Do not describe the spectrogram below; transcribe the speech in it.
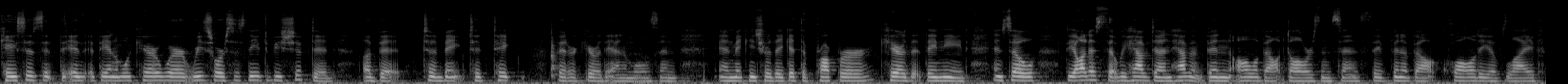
cases at the, at the, animal care where resources need to be shifted a bit to make to take better care of the animals and and making sure they get the proper care that they need. And so the audits that we have done haven't been all about dollars and cents. They've been about quality of life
